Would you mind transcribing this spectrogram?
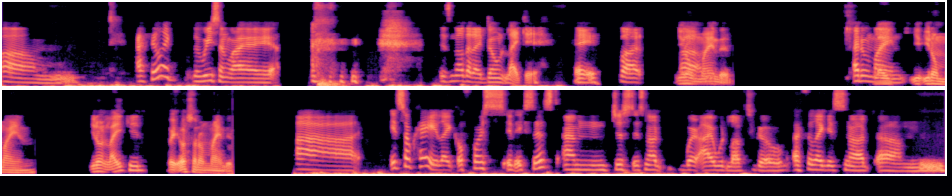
um i feel like the reason why it's not that i don't like it hey but You don't Um, mind it. i don't Like mind you, you don't mind. You don't like it, but you also don't mind it. Uh it's okay like of course it exists i'm just it's not where i would love to go i feel like it's not um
